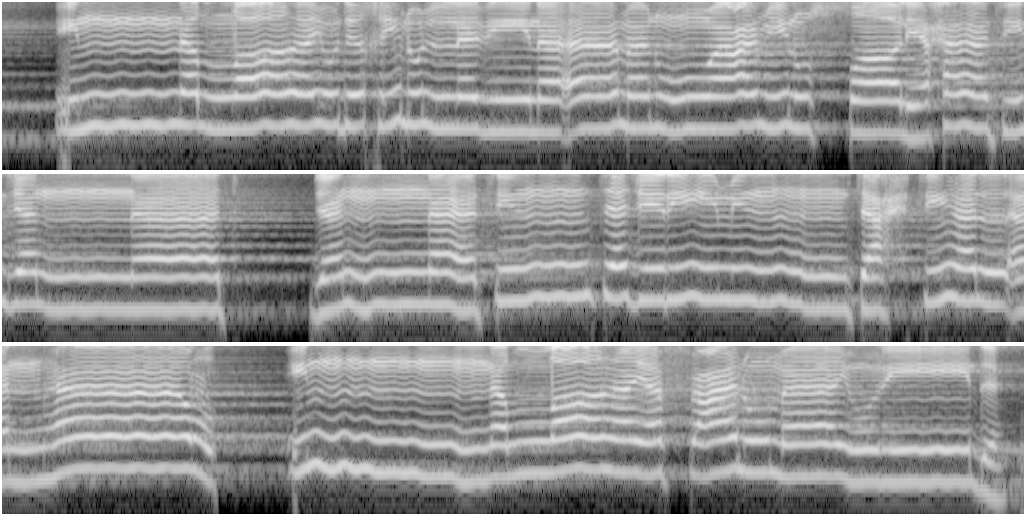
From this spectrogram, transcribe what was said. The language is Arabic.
ان الله يدخل الذين امنوا وعملوا الصالحات جنات جنات تجري من تحتها الانهار. ان الله يفعل ما يريد.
